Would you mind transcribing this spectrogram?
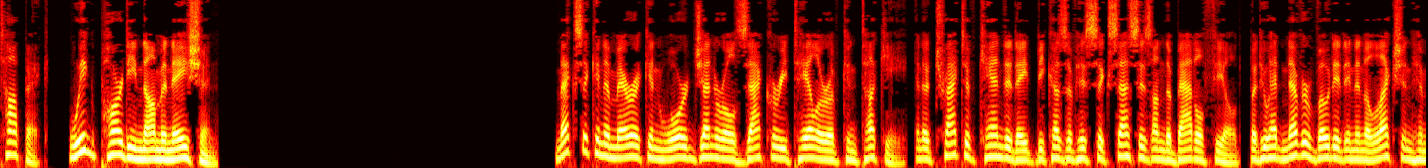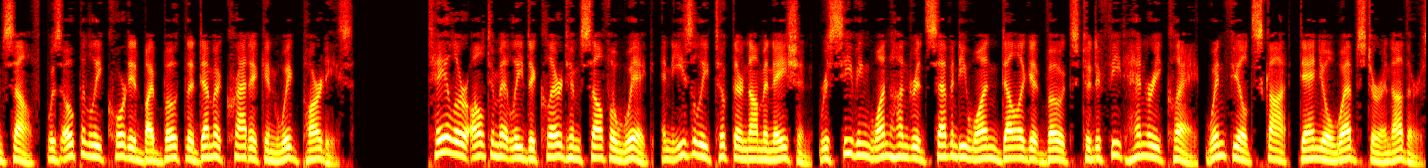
Topic: Whig Party nomination. Mexican–American War General Zachary Taylor of Kentucky, an attractive candidate because of his successes on the battlefield, but who had never voted in an election himself, was openly courted by both the Democratic and Whig parties. Taylor ultimately declared himself a Whig, and easily took their nomination, receiving 171 delegate votes to defeat Henry Clay, Winfield Scott, Daniel Webster and others.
